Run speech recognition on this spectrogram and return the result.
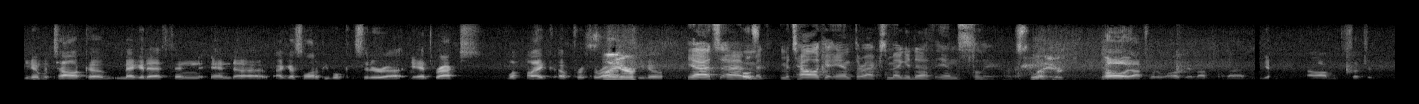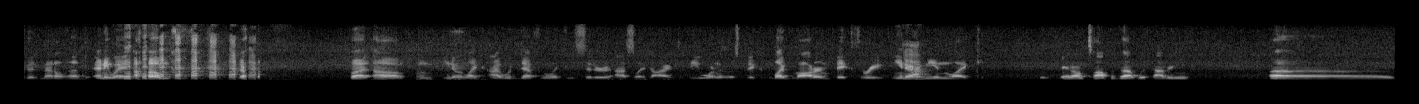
you know, Metallica, Megadeth, and and uh, I guess a lot of people consider uh, Anthrax like up for Slayer. thrash, you know. Yeah, it's uh, Oh. Metallica, Anthrax, Megadeth, and Slayer. Slayer. Oh, that's what it was. Okay, that's bad. Yeah, I'm such a good metalhead. Anyway, um, but um, you know, like I would definitely consider As I Dying to be one of those big, like modern big three. You know what I mean? Like, and on top of that, with having uh,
